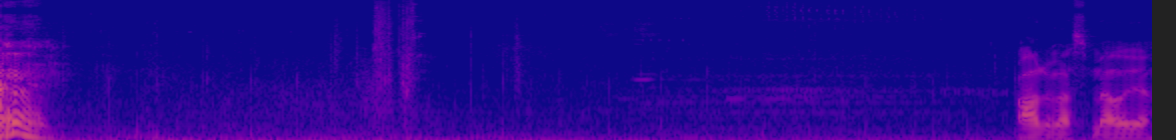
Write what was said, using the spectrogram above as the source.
Autumn, I smell you.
